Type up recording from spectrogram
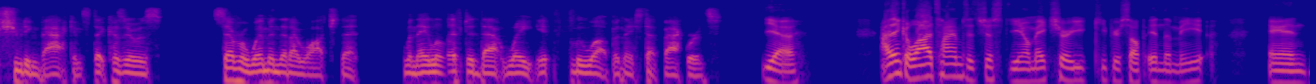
shooting back instead because there was several women that I watched that when they lifted that weight, it flew up and they stepped backwards. Yeah, I think a lot of times it's just you know make sure you keep yourself in the meat. and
